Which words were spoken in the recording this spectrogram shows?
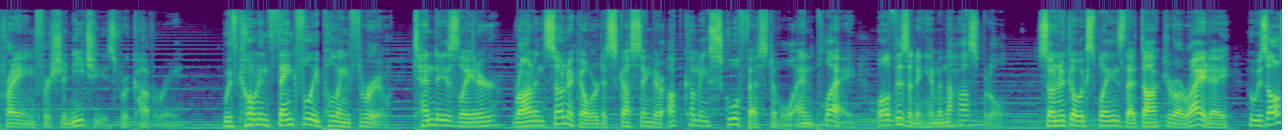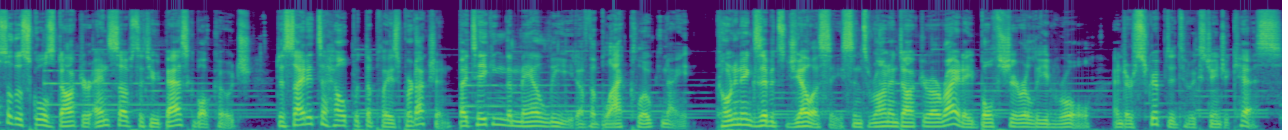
praying for Shinichi's recovery. With Conan thankfully pulling through, 10 days later, Ran and Sonoko are discussing their upcoming school festival and play while visiting him in the hospital. Sonoko explains that Dr. Araide, who is also the school's doctor and substitute basketball coach, decided to help with the play's production by taking the male lead of the Black Cloak Knight. Conan exhibits jealousy since Ran and Dr. Araide both share a lead role and are scripted to exchange a kiss.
